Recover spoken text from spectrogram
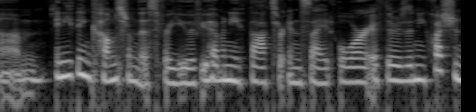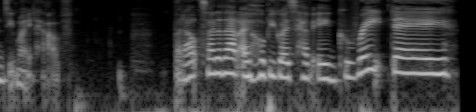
um, anything comes from this for you, if you have any thoughts or insight, or if there's any questions you might have. But outside of that, I hope you guys have a great day.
